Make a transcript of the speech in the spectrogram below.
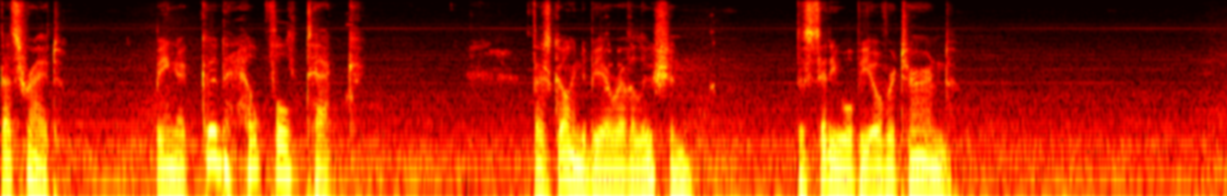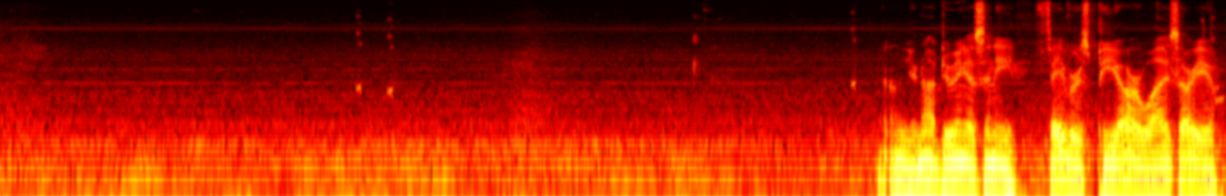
That's right. Being a good, helpful tech. There's going to be a revolution. The city will be overturned. Well, you're not doing us any favors PR-wise, are you?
